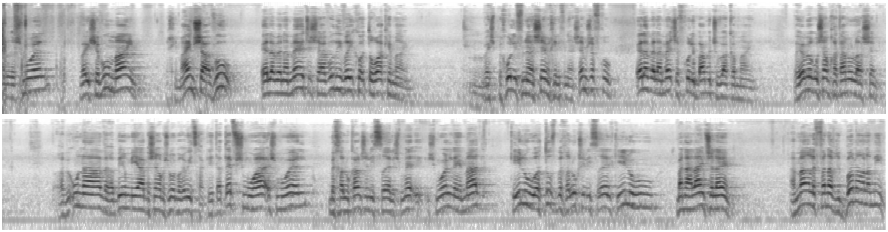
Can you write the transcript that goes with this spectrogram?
מדרש שמואל, וישאבו מים, וכי מים שאבו, אלא מלמד ששאבו דברי תורה כמים. וישפכו לפני השם, וכי לפני השם שפכו, אלא מלמד שפכו ליבם בתשובה כמים. ויאמרו שם חטאנו להשם. רבי אונה ורבי ירמיה בשם רבי שמואל ברבי יצחק. להתעטף שמואל, בחלוקן של ישראל. שמואל, נעמד כאילו הוא עטוף בחלוק של ישראל, כאילו הוא בנעליים שלהם. אמר לפניו, ריבון העולמים,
